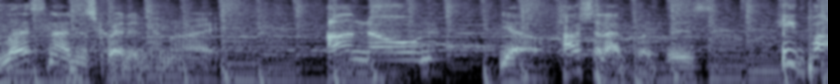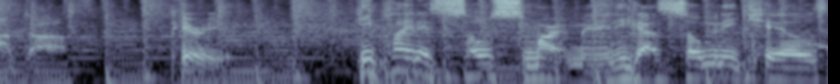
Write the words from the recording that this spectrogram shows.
let's not discredit him, all right? Unknown, yo, how should I put this? He popped off, period. He played it so smart, man. He got so many kills,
